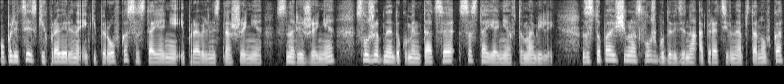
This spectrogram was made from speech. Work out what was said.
У полицейских проверена экипировка, состояние и правильность ношения снаряжения – служебная документация, состояние автомобилей. Заступающим на службу доведена оперативная обстановка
